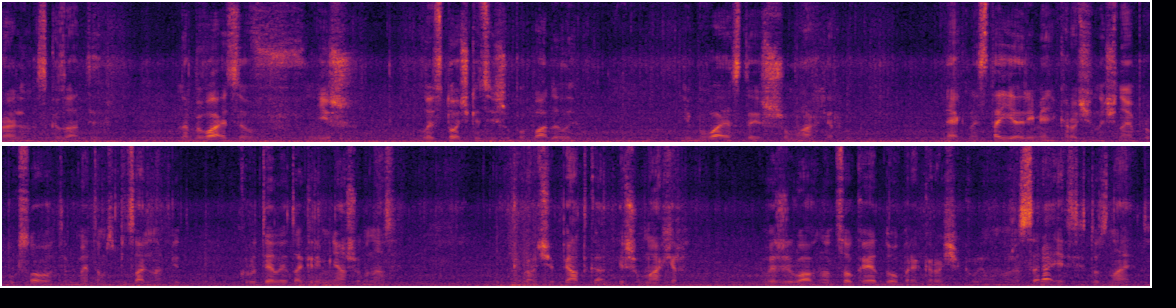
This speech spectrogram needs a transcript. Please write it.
правильно сказати, набивається в ніж листочки ці, що попадали. І буває стоїш шумахер. Як не стає, ремінь коротше, починає пробуксовувати. Ми там спеціально підкрутили так ремня, щоб у нас коротше, п'ятка і шумахер виживав. Ну цокає добре, коротше, коли воно вже сире, якщо хто знає. То...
